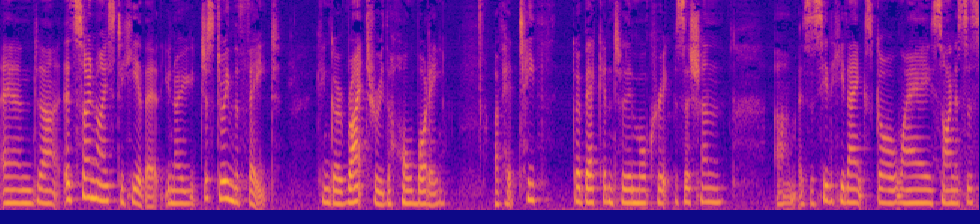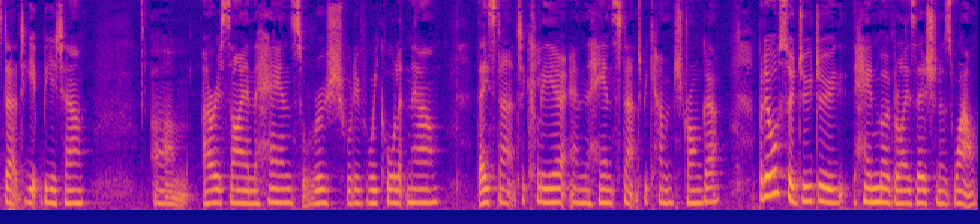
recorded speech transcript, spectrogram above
And uh, it's so nice to hear that. You know, just doing the feet can go right through the whole body. I've had teeth go back into their more correct position. Um, as I said, headaches go away, sinuses start to get better. Um, RSI in the hands, or ruche, whatever we call it now, they start to clear and the hands start to become stronger. But I also do do hand mobilization as well.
